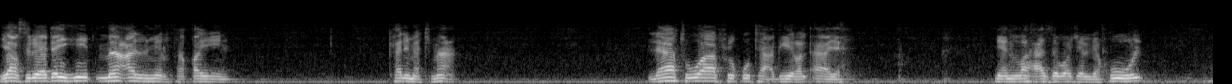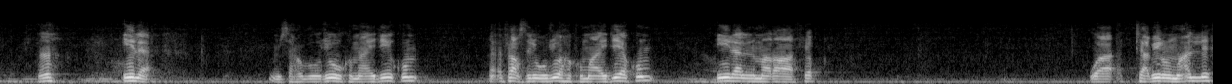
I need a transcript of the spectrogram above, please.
يغسل يديه مع المرفقين. كلمة مع. لا توافق تعبير الآية لأن الله عز وجل يقول ها إلى امسحوا بوجوهكم وأيديكم فاغسلوا وجوهكم وأيديكم إلى المرافق. وتعبير المؤلف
